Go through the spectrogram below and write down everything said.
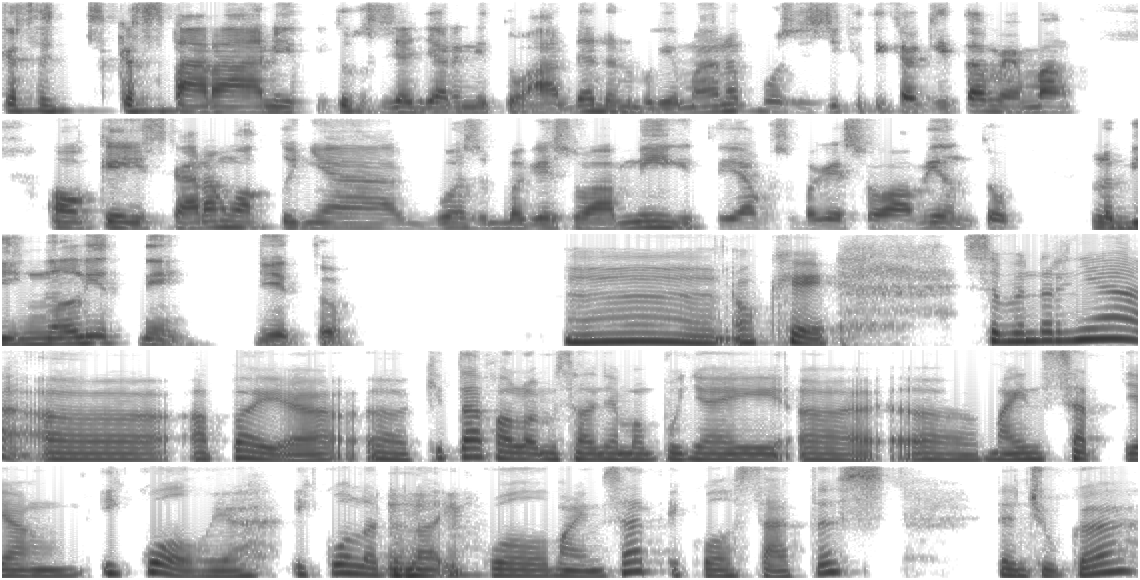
kese- kesetaraan itu, kesejajaran itu ada dan bagaimana posisi ketika kita memang oke sekarang waktunya gue sebagai suami gitu ya, aku sebagai suami untuk lebih ngelit nih gitu. Hmm, oke. Okay. Sebenarnya uh, apa ya uh, kita kalau misalnya mempunyai uh, uh, mindset yang equal ya, equal adalah mm -hmm. equal mindset, equal status dan juga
